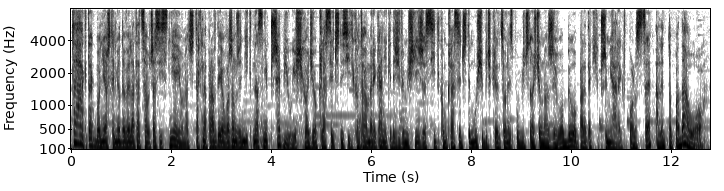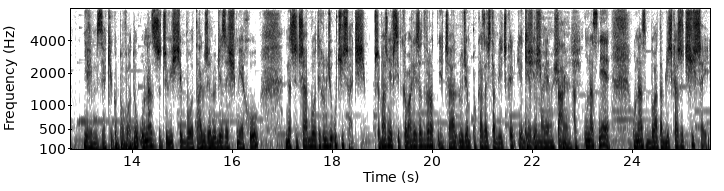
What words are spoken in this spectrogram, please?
Tak, tak, ponieważ te miodowe lata cały czas istnieją. Znaczy, tak naprawdę ja uważam, że nikt nas nie przebił, jeśli chodzi o klasyczny sitcom. To Amerykanie kiedyś wymyślili, że sitcom klasyczny musi być kręcony z publicznością na żywo. Było parę takich przymiarek w Polsce, ale to padało. Nie wiem z jakiego powodu. U nas rzeczywiście było tak, że ludzie ze śmiechu, znaczy trzeba było tych ludzi uciszać. Przeważnie w sitcomach jest odwrotnie. Trzeba ludziom pokazać tabliczkę, kiedy, Kiedy się mają śmie... Tak, a u nas nie. U nas była tabliczka, że ciszej.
